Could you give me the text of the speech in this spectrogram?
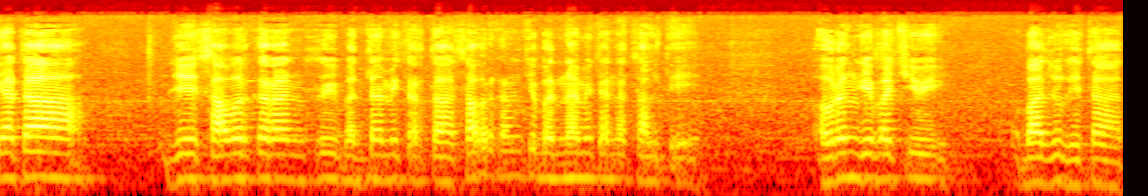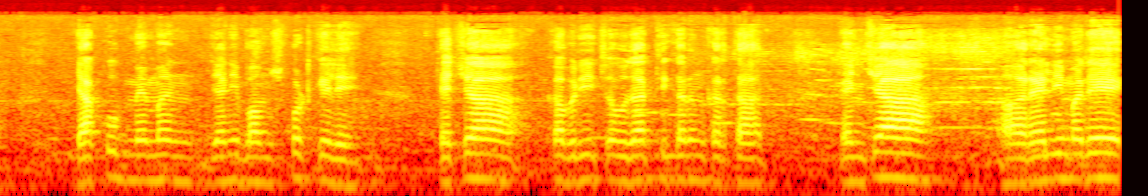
ती आता जे सावरकरांची बदनामी करतात सावरकरांची बदनामी त्यांना चालते. औरंगजेबाची बाजू घेतात. याकूब मेमन ज्यांनी बॉम्बस्फोट केले त्याच्या कबरीचं उदात्तीकरण करतात. त्यांच्या रॅलीमध्ये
